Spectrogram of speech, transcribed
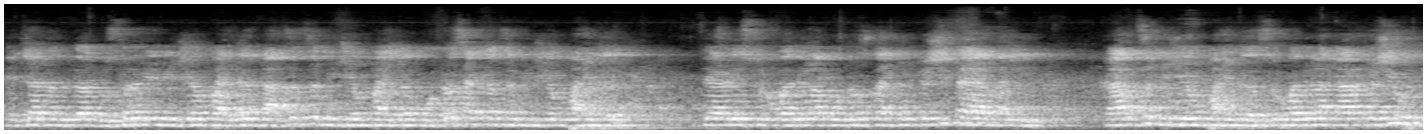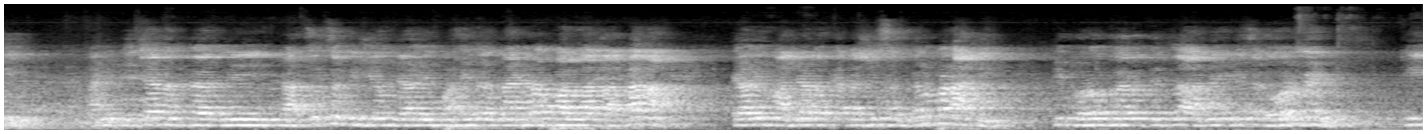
त्याच्यानंतर दुसरं मी म्युझियम पाहिलं गाजरचं म्युझियम पाहिलं मोटरसायकलचं म्युझियम पाहिलं. त्यावेळी सुरुवातीला मोटरसायकल कशी तयार झाली? कारचं म्युझियम पाहिलं. सुरुवातीला कार कशी होती? आणि त्याच्यानंतर मी काचेचं म्युझियम ज्यावेळी पाहिलं नायग्रा पालला जाताना त्यावेळी माझ्या डोक्यात अशी संकल्पना आली की खरोखर तिथलं अमेरिकेचं गव्हर्नमेंट की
